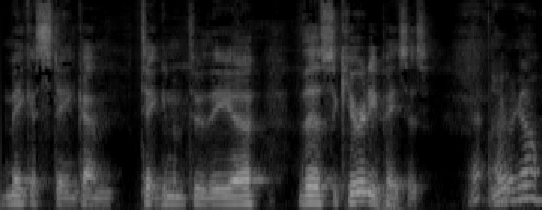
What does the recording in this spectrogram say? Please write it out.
make a stink, I'm taking them through the uh, the security paces. yeah, there we go.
